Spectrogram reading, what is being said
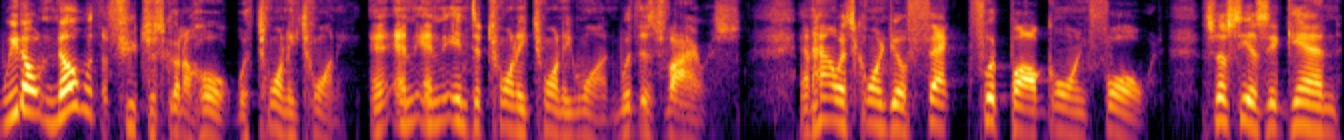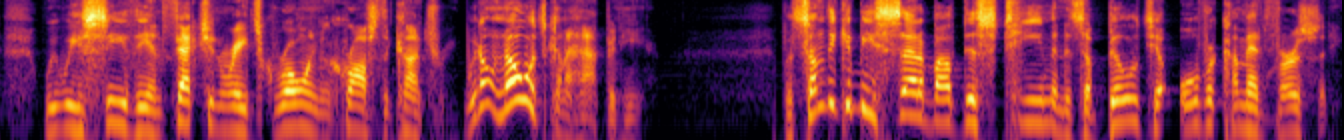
we don't know what the future is going to hold with 2020 and, and, and into 2021 with this virus and how it's going to affect football going forward, especially as, again, we, we see the infection rates growing across the country. We don't know what's going to happen here. But something can be said about this team and its ability to overcome adversity.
